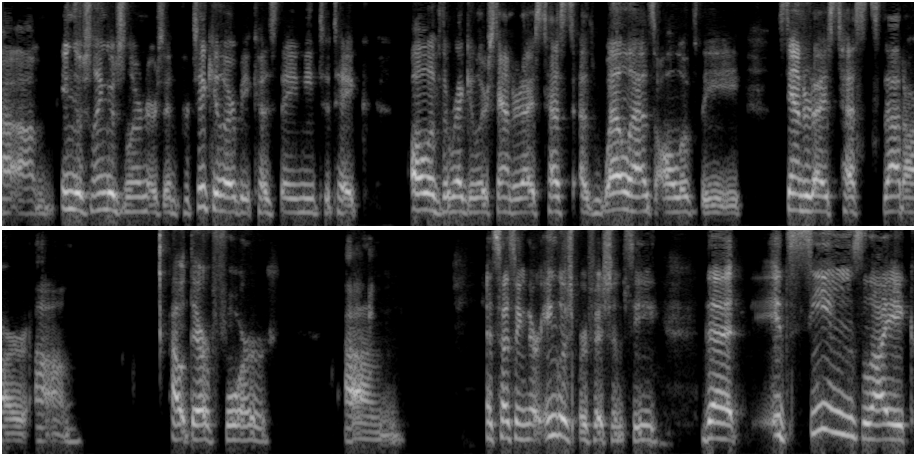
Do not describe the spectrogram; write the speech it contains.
um, English language learners in particular because they need to take all of the regular standardized tests as well as all of the standardized tests that are um, out there for um, assessing their English proficiency that it seems like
